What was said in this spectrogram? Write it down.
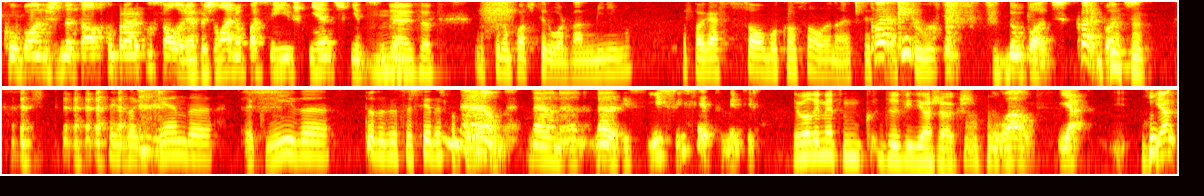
com o bónus de Natal, de comprar a consola. Né? Veja lá, não passem aí os 500, 550. Yeah, exato. Mas tu não podes ter o ordenado mínimo a pagar só uma consola, não é? Claro que tu não podes. Claro que podes. tens a renda, a comida, todas essas cenas para pagar. não, não, não, não, nada disso. Isso, isso é tu mentira. Eu alimento-me de videojogos. Hum. Uau, yeah. Yeah.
